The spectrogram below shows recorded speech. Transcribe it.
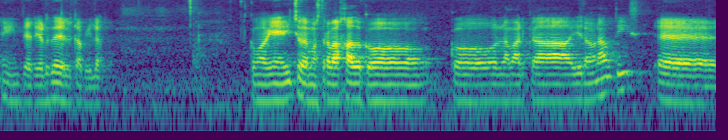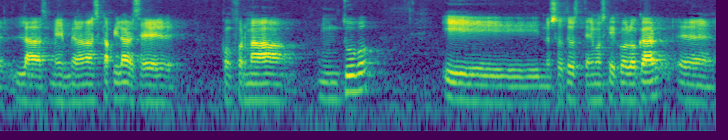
en el interior del capilar. Como bien he dicho, hemos trabajado con, la marca Aeronautics. Eh, las membranas capilares se conforman un tubo y nosotros tenemos que colocar eh,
